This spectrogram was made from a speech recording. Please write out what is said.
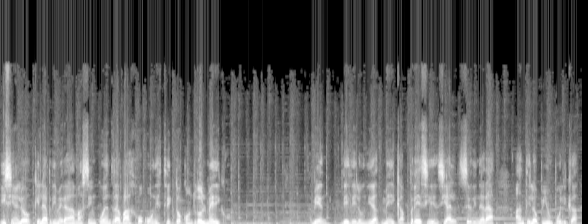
y señaló que la primera dama se encuentra bajo un estricto control médico. También, desde la unidad médica presidencial se brindará ante la opinión pública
